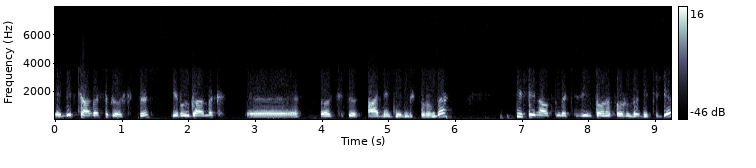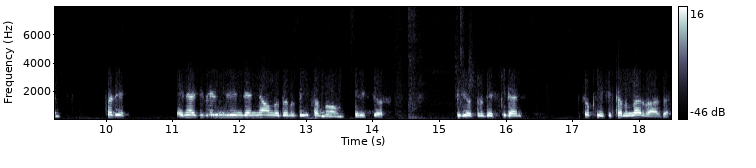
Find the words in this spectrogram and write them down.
e, bir çağdaşlık ölçüsü, bir uygarlık e, ölçütü haline gelmiş durumda. Bir şeyin altında çizeyim sonra sorunuza geçeceğim. Tabii enerji verimliliğinden ne anladığımızı iyi tanımlamamız gerekiyor. Biliyorsunuz eskiden çok değişik tanımlar vardı.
